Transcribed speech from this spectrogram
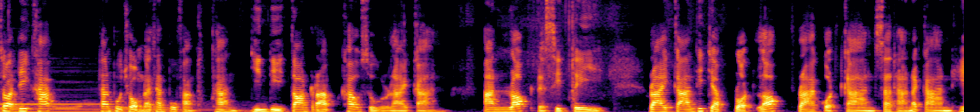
สวัสดีครับ ท่านผู้ชมและท่านผู้ฟังทุกท่าน ยินดีต้อนรับเข้าสู่รายการ Unlock the City รายการที่จะปลดล็อกปรากฏการณ์สถานการณ์เห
